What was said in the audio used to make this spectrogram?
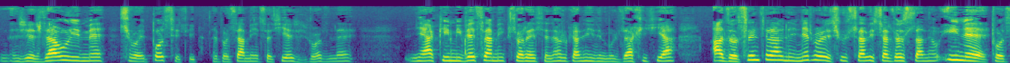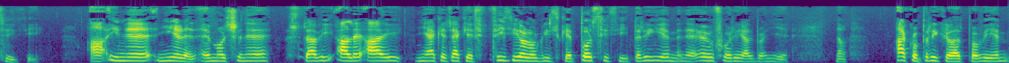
že zaujíme svoje pocity, lebo tam je to tiež vhodné, nejakými vecami, ktoré ten organizmus zachytia a do centrálnej nervovej sústavy sa dostanú iné pocity. A iné nielen emočné stavy, ale aj nejaké také fyziologické pocity, príjemné, euforie alebo nie. No, ako príklad poviem,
